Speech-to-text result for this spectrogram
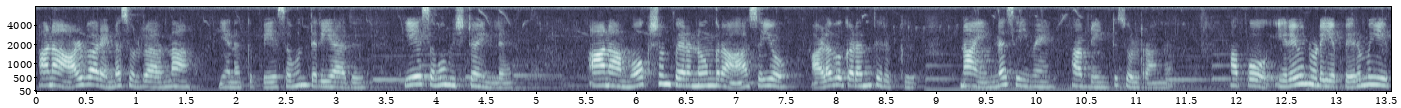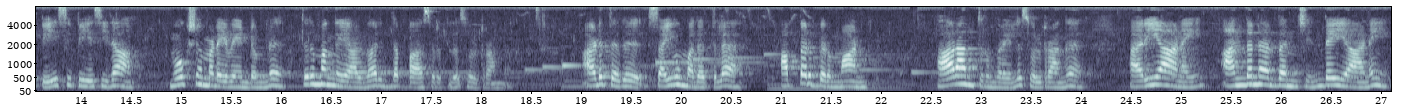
ஆனால் ஆழ்வார் என்ன சொல்கிறாருன்னா எனக்கு பேசவும் தெரியாது ஏசவும் இஷ்டம் இல்லை. ஆனால் மோட்சம் பெறணுங்கிற ஆசையோ அளவு கடந்து இருக்கு நான் என்ன செய்வேன்? அப்படின்ட்டு சொல்கிறாங்க அப்போது இறைவனுடைய பெருமையை பேசி பேசி தான் மோட்சமடைய வேண்டும்னு திருமங்கையாழ்வார் இந்த பாசுரத்தில் சொல்கிறாங்க அடுத்தது சைவ மதத்தில் அப்பர் பெருமான் ஆறாம் திருமுறையில் சொல்கிறாங்க அரியானை அந்தனர்தன் சிந்தை யானை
